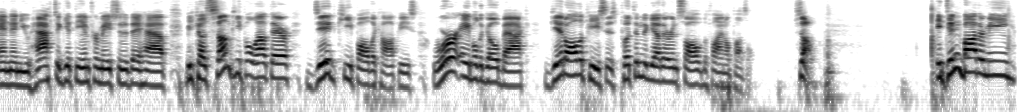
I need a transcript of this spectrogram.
and then you have to get the information that they have because some people out there did keep all the copies, were able to go back, get all the pieces, put them together, and solve the final puzzle. So, it didn't bother me,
